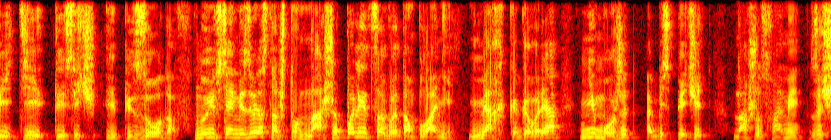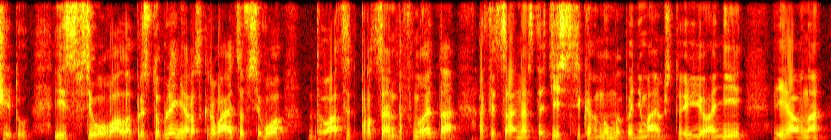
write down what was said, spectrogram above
5000 эпизодов. Ну и всем известно, что наша полиция в этом плане, мягко говоря, не может обеспечить нашу с вами защиту. Из всего вала преступлений раскрывается всего 20%. Но это официальная статистика. Ну мы понимаем, что ее они явно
